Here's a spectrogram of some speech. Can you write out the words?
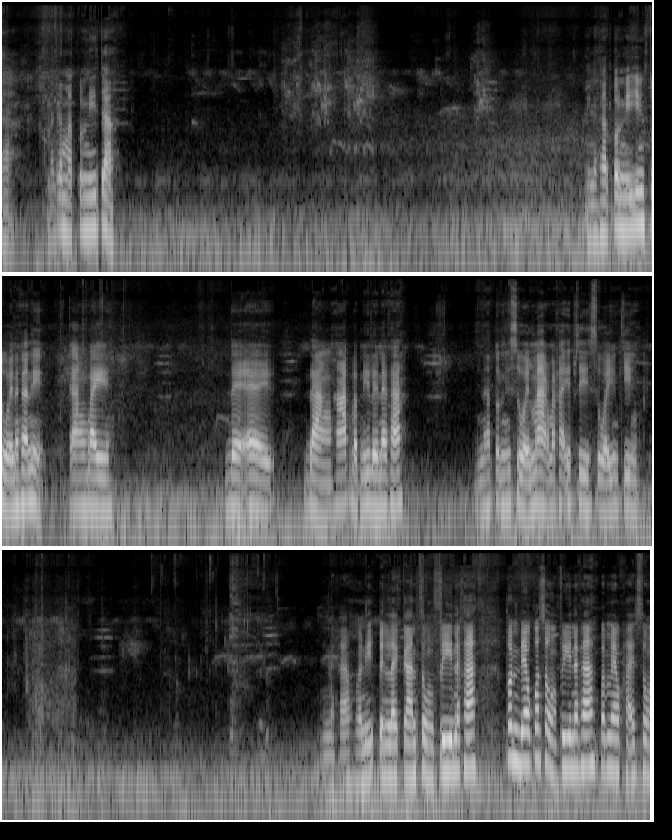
ค่ะแล้วก็มาต้นนี้จ้ะ นี่นะคะต้นนี้ยิ่งสวยนะคะนี่กลางใบแดเอ่อด่างฮาร์ปแบบนี้เลยนะคะนี่นะต้นนี้สวยมากนะคะ FC สวยจริงๆนี่นะคะ วันนี้เป็นรายการส่งฟรีนะคะ ต้นเดียวก็ส่งฟรีนะคะป้าแมวขายส่ง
